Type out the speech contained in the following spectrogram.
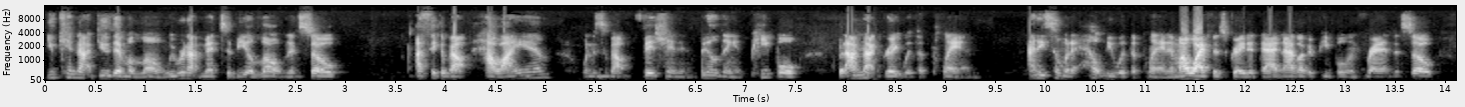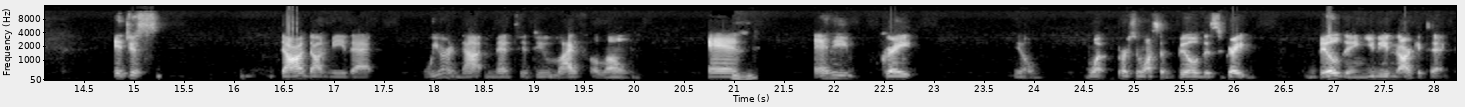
you cannot do them alone. We were not meant to be alone. And so I think about how I am when it's about vision and building and people. but I'm not great with a plan. I need someone to help me with the plan. And my wife is great at that, and I have other people and friends. And so it just dawned on me that we are not meant to do life alone. And mm-hmm. any great, you know, what person wants to build this great building, you need an architect.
